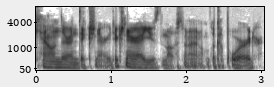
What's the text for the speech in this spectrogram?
calendar, and dictionary. Dictionary I use the most when I don't look up a word or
